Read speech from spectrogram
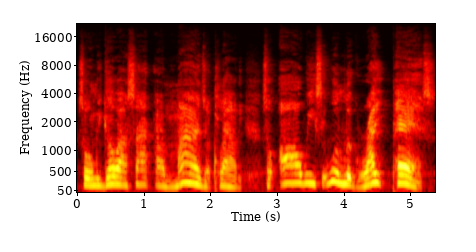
So when we go outside, our minds are cloudy. So all we see, we'll look right past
